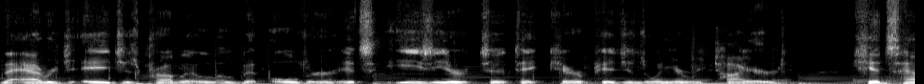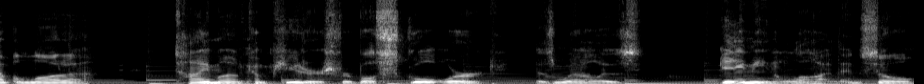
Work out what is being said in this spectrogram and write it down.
the average age is probably a little bit older. It's easier to take care of pigeons when you're retired. Kids have a lot of time on computers for both schoolwork as well as gaming a lot, and so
